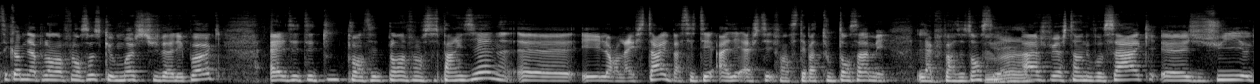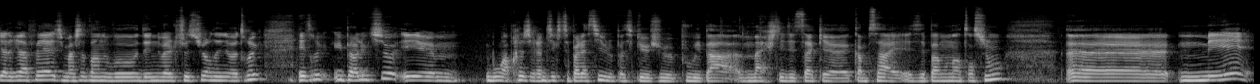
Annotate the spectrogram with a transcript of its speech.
c'est comme il y a plein d'influenceuses que moi je suivais à l'époque. Elles étaient toutes, enfin c'est plein d'influenceuses parisiennes euh, et leur lifestyle, bah, c'était aller acheter, enfin c'était pas tout le temps ça, mais la plupart du temps c'est Ouais. ah je vais acheter un nouveau sac, euh, je suis au Galerie Lafayette, je m'achète un nouveau, des nouvelles chaussures, des nouveaux trucs, des trucs hyper luxueux et euh, Bon, après, j'ai réalisé que c'était pas la cible parce que je pouvais pas m'acheter des sacs euh, comme ça et c'est pas mon intention. Euh, mais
